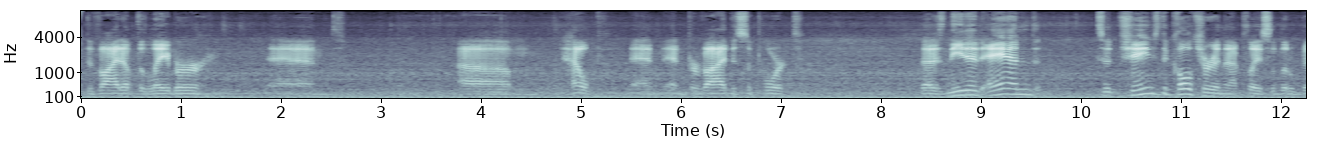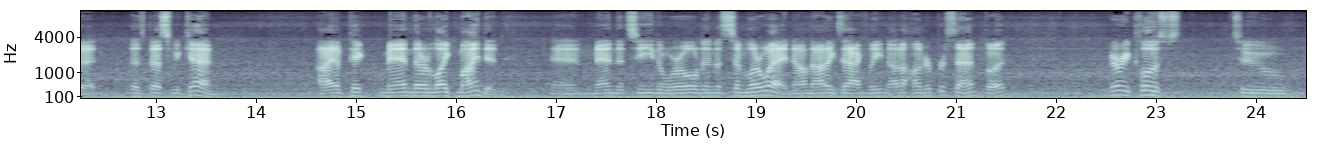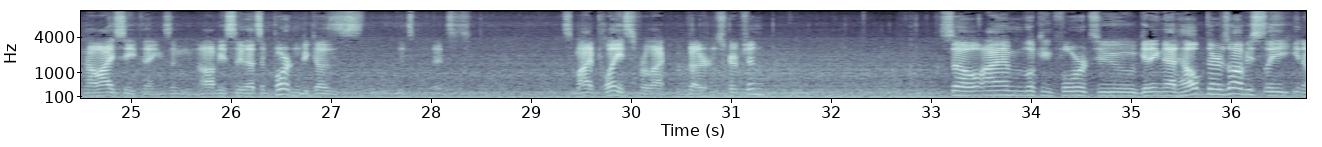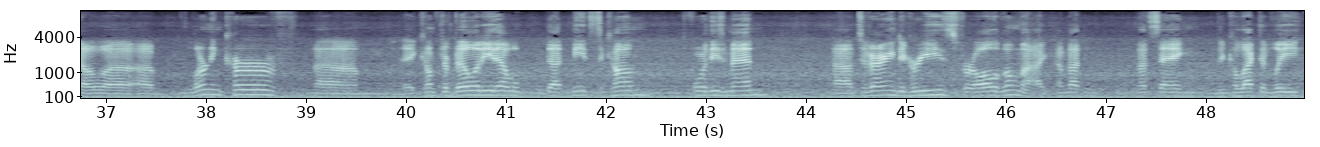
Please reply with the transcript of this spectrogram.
divide up the labor and um, help and, and provide the support that is needed and to change the culture in that place a little bit as best we can. I have picked men that are like minded and men that see the world in a similar way. Now, not exactly, not 100%, but very close to how I see things. And obviously, that's important because it's, it's, it's my place, for lack of a better description. So I'm looking forward to getting that help. There's obviously, you know, a, a learning curve, um, a comfortability that will, that needs to come for these men uh, to varying degrees for all of them. I, am not I'm not saying that collectively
